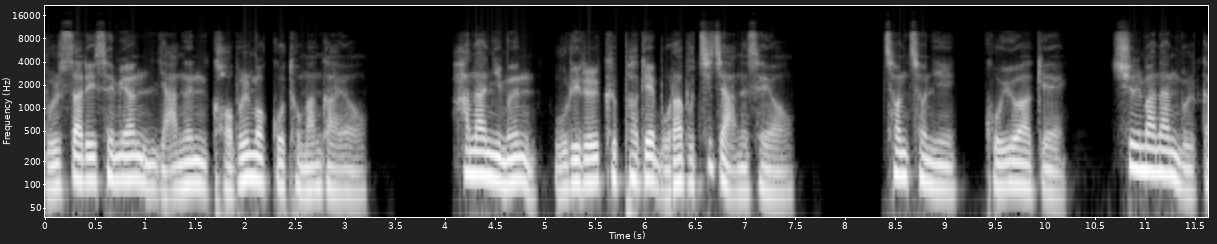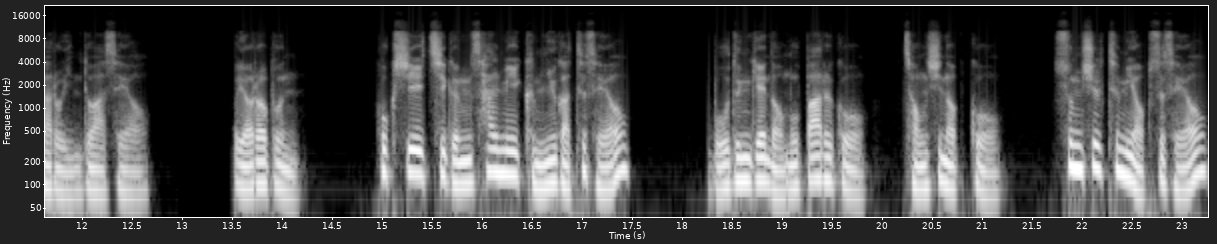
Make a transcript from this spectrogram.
물살이 세면 양은 겁을 먹고 도망가요. 하나님은 우리를 급하게 몰아붙이지 않으세요. 천천히 고요하게 쉴만한 물가로 인도하세요. 여러분, 혹시 지금 삶이 급류 같으세요? 모든 게 너무 빠르고 정신없고 숨 쉴 틈이 없으세요?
